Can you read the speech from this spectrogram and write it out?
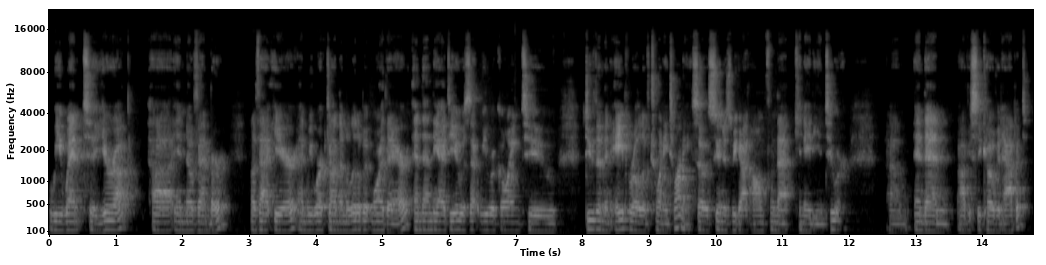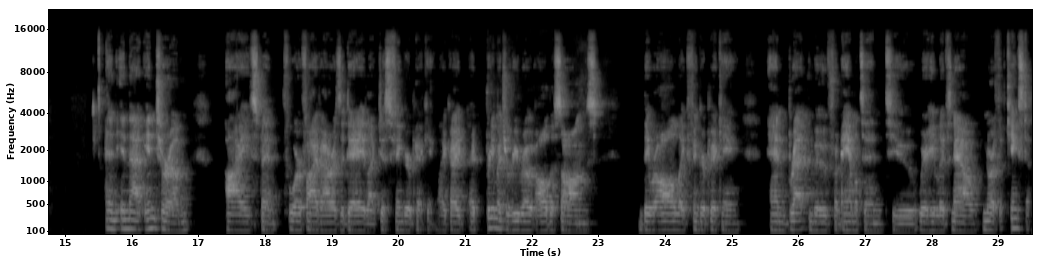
we went to Europe uh, in November of that year, and we worked on them a little bit more there. And then the idea was that we were going to do them in April of 2020. So as soon as we got home from that Canadian tour, um, and then obviously COVID happened. And in that interim, I spent four or five hours a day, like just finger picking. Like I, I pretty much rewrote all the songs. They were all like finger picking. And Brett moved from Hamilton to where he lives now, north of Kingston.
